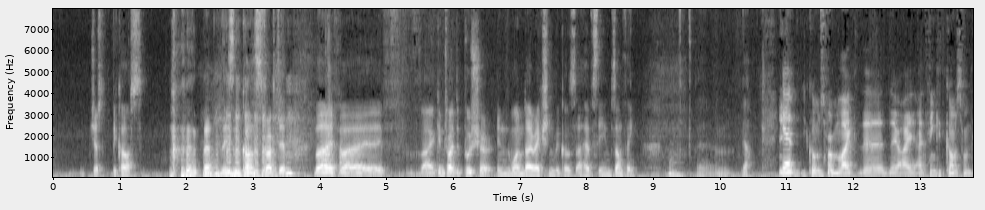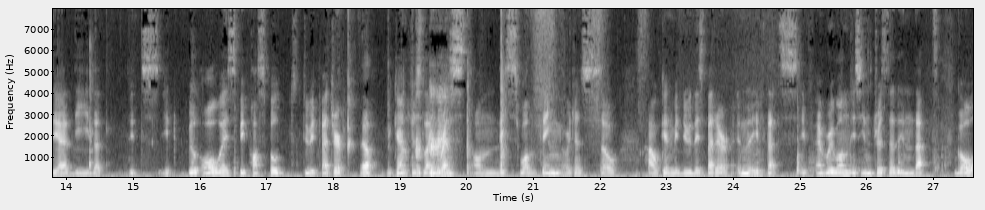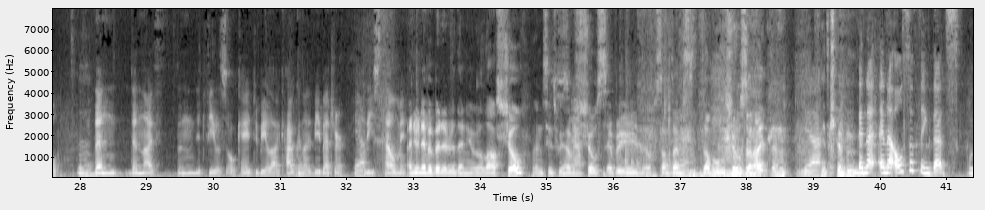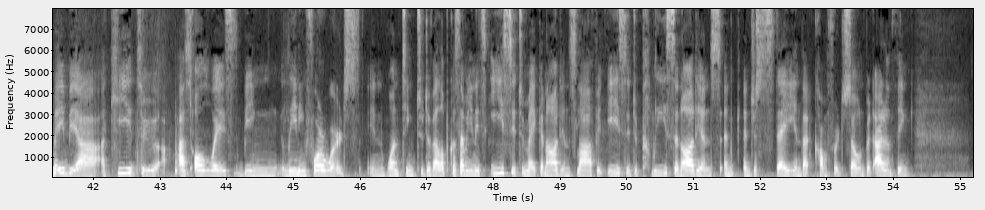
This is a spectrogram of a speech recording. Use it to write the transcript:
just because that isn't constructive. But if I, if I can try to push her in one direction because I have seen something, hmm. um, yeah. It, Yeah. it comes from like the, the I, I think it comes from the idea that it's it will always be possible to do it better. Yeah. You can't just like rest on this one thing or just so how can we do this better? And if hmm. that's if everyone is interested in that goal, hmm. then then I then it feels okay to be like how can I be better? Yeah. Please tell me. And you're never better than your last show. And since we have Yeah. shows every, sometimes double shows a night, then Yeah. it can. and I, and I also think that's maybe a, a key to us always being leaning forwards in wanting to develop because I mean it's easy to make an audience laugh it's easy to please an audience and, and just stay in that comfort zone but I don't think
